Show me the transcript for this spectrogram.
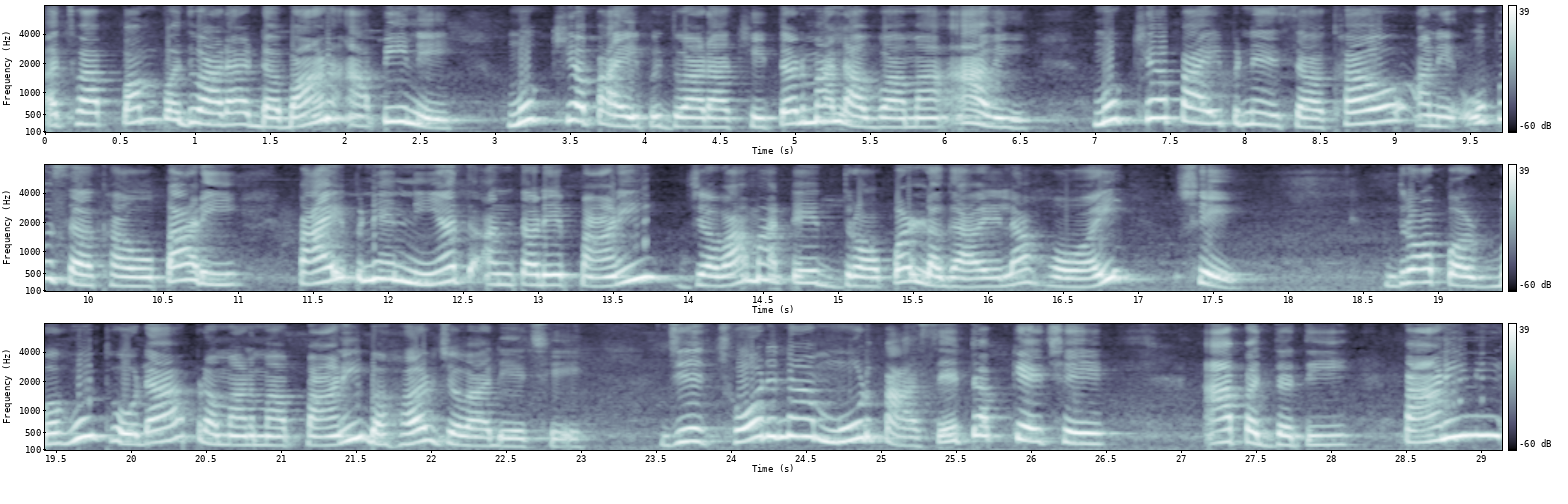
અથવા પંપ દ્વારા દબાણ આપીને મુખ્ય પાઇપ દ્વારા ખેતરમાં લાવવામાં આવે. મુખ્ય પાઇપને શાખાઓ અને ઉપશાખાઓ પાડી પાઇપને નિયત અંતરે પાણી જવા માટે દ્રોપર લગાવેલા હોય છે. દ્રોપર બહુ થોડા પ્રમાણમાં પાણી બહાર જવા દે છે, જે છોડના મૂળ પાસે ટપકે છે. આ પદ્ધતિ પાણીની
